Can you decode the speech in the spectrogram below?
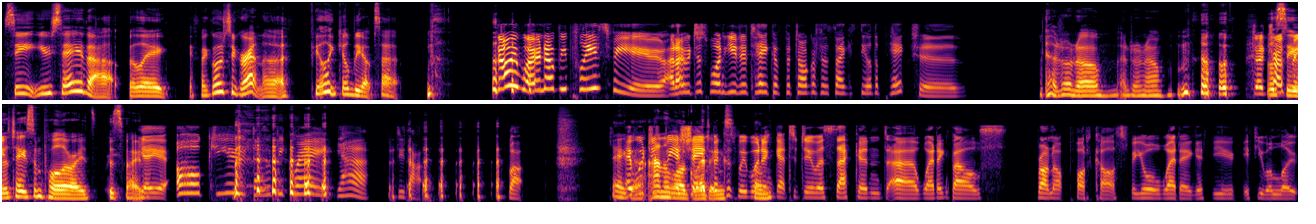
See, you say that, but like, if I go to Gretna, I feel like you'll be upset. No, I won't. I'll be pleased for you, and I would just want you to take a photographer so I can see all the pictures. I don't know. I don't know. Don't we'll see. me. We'll take some Polaroids. It's fine. Yeah, yeah. Oh, cute. That would be great. yeah, do that. But it go. would just be a shame weddings. because we wouldn't get to do a second uh, Wedding Belles run up podcast for your wedding if you if you elope.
